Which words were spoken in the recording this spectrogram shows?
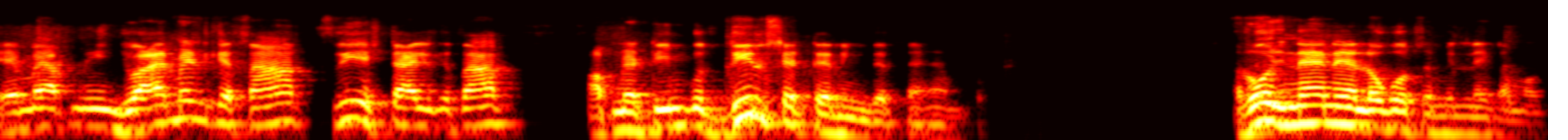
ये मैं अपनी इंजॉयमेंट के साथ फ्री स्टाइल के साथ अपने टीम को दिल से ट्रेनिंग देते हैं हमको रोज नए नए लोगों से मिलने का मौका।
